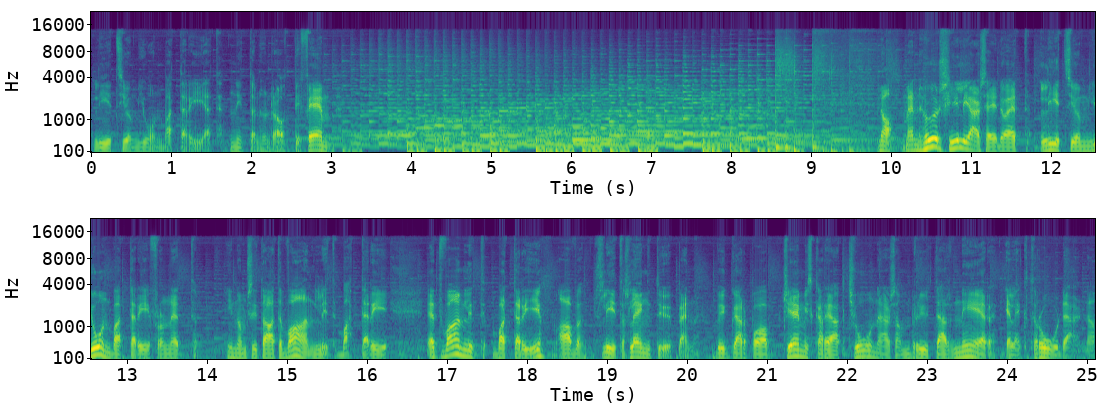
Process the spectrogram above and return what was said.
litiumjonbatteriet 1985. Nå, men hur skiljer sig då ett litiumjonbatteri från ett inom citat vanligt batteri? Ett vanligt batteri av slit och slängtypen bygger på kemiska reaktioner som bryter ner elektroderna.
